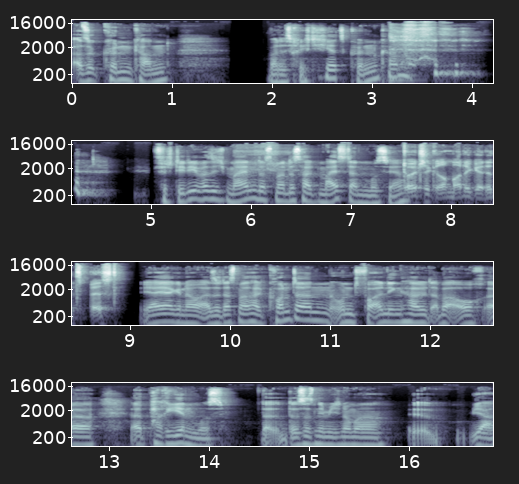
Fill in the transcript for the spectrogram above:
also können kann. War das richtig jetzt? Können kann? Versteht ihr, was ich meine? Dass man das halt meistern muss, ja? Deutsche Grammatik at its best. Ja, ja, genau. Also, dass man halt kontern und vor allen Dingen halt aber auch äh, äh, parieren muss. Da, das ist nämlich nochmal, äh, ja,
